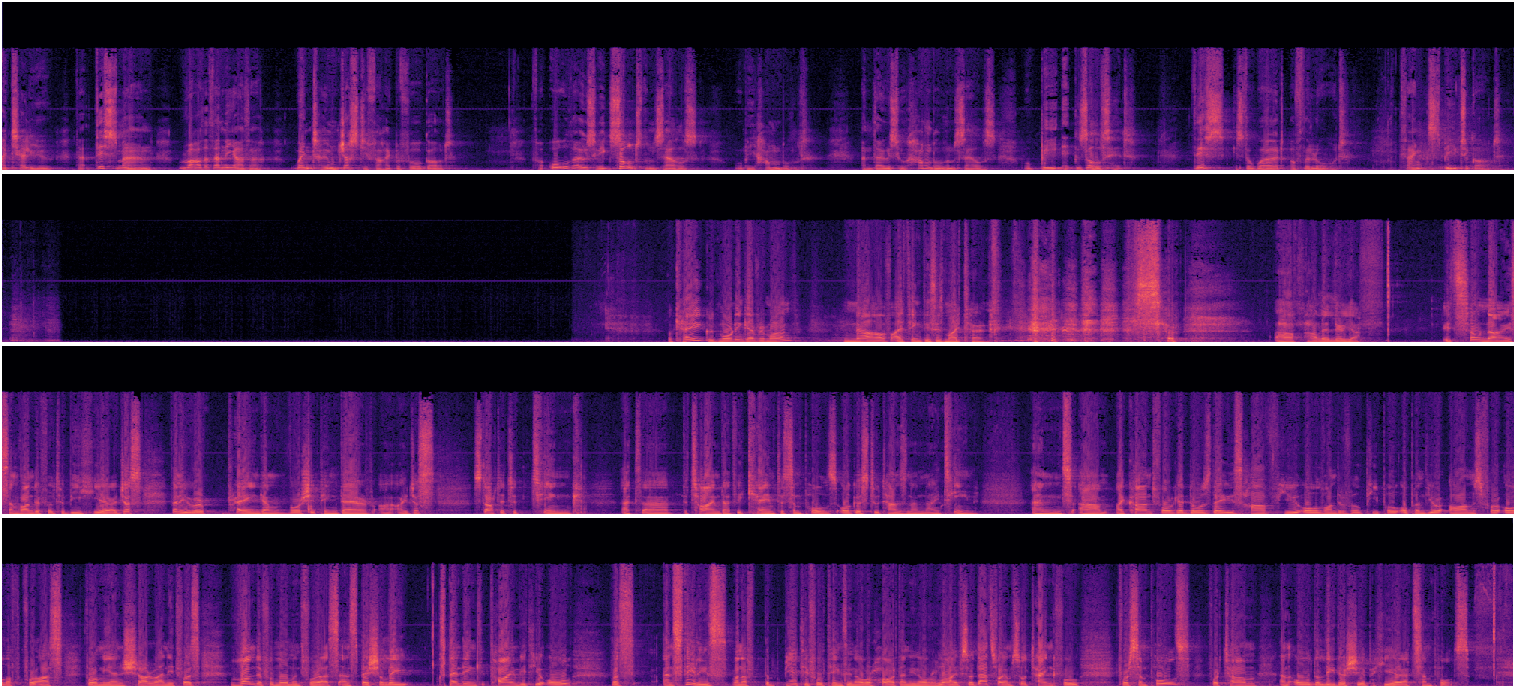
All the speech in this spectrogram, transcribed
I tell you that this man, rather than the other, went home justified before God. For all those who exalt themselves will be humbled, and those who humble themselves will be exalted. This is the word of the Lord. Thanks be to God. Okay, good morning, everyone. Now I think this is my turn. so, uh, hallelujah. It's so nice and wonderful to be here. I just, when we were praying and worshiping there, I, I just started to think at uh, the time that we came to St. Paul's, August 2019. And um, I can't forget those days. Have you all wonderful people opened your arms for all of for us, for me and Shara, and it was wonderful moment for us, and especially spending time with you all was and still is one of the beautiful things in our heart and in our life. So that's why I'm so thankful for St. Paul's, for Tom, and all the leadership here at St. Paul's.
